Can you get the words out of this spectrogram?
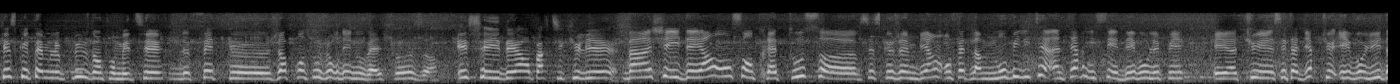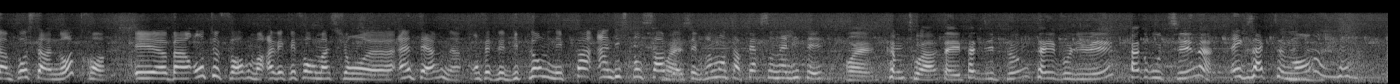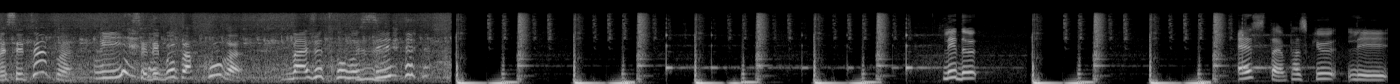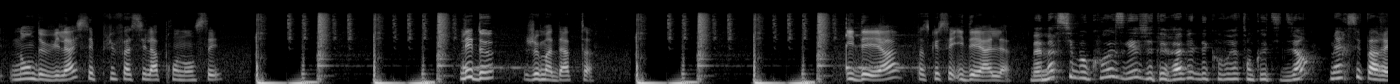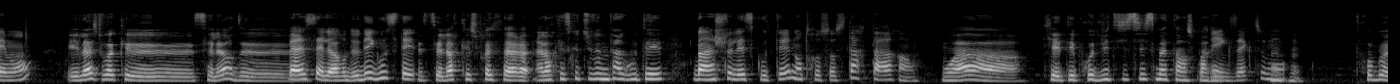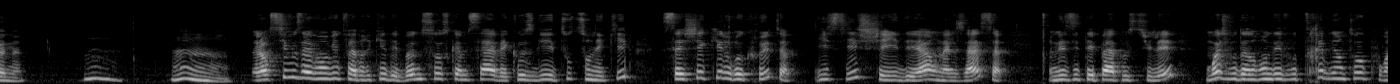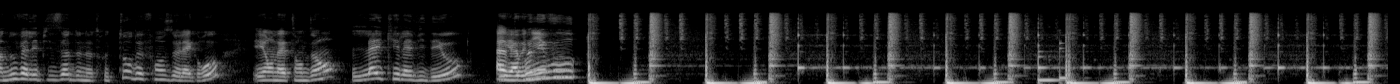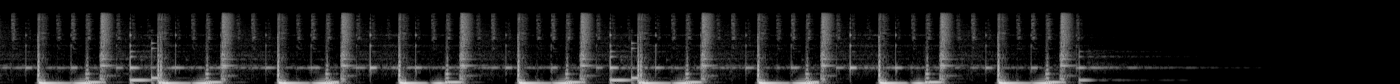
Qu'est-ce que t'aimes le plus dans ton métier Le fait que j'apprends toujours des nouvelles choses. Et chez IDEA en particulier Ben, chez IDEA, on s'entraide tous. euh, c'est ce que j'aime bien. En fait, la mobilité interne ici est développée. Et euh, tu es- c'est-à-dire que tu évolues d'un poste à un autre. Et euh, ben, on te forme avec les formations euh, internes. En fait, le diplôme n'est pas indispensable. Ouais. C'est vraiment ta personnalité. Ouais, comme toi, t'avais pas de diplôme, t'as évolué, pas de routine. Exactement. Bah, c'est top Oui, C'est des beaux parcours ben, je trouve aussi. Les deux. Est, parce que les noms de villages, c'est plus facile à prononcer. Les deux, je m'adapte. Idéa, parce que c'est idéal. bah, Merci beaucoup Osge, j'étais ravie de découvrir ton quotidien. Merci pareillement. Et là, je vois que c'est l'heure de... Ben, c'est l'heure de déguster. C'est l'heure que je préfère. Alors, qu'est-ce que tu veux me faire goûter? Ben, Je te laisse goûter notre sauce tartare. Waouh Qui a été produite ici ce matin, je parie. Exactement. Mhm. Trop bonne. Mmh. Mmh. Alors, si vous avez envie de fabriquer des bonnes sauces comme ça avec Osgay et toute son équipe, sachez qu'il recrute ici, chez IDEA en Alsace. N'hésitez pas à postuler. Moi, je vous donne rendez-vous très bientôt pour un nouvel épisode de notre Tour de France de l'agro. Et en attendant, likez la vidéo et abonnez-vous.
